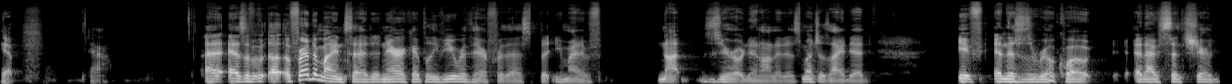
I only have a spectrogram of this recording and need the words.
Yep. Yeah. Uh, as a, a friend of mine said, and Eric, I believe you were there for this, but you might have not zeroed in on it as much as I did. If and this is a real quote, and I've since shared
